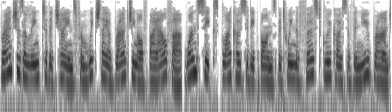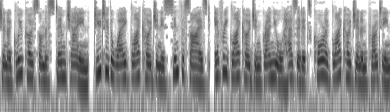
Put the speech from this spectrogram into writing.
Branches are linked to the chains from which they are branching off by alpha 1,6 glycosidic bonds between the first glucose of the new branch and a glucose on the stem chain. Due to the way glycogen is synthesized, every glycogen granule has at its core a glycogenin protein.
